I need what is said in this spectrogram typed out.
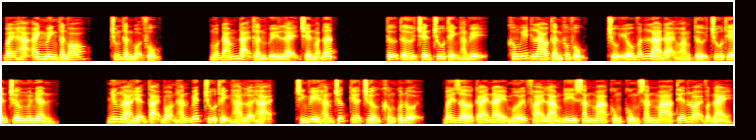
Bệ hạ anh minh thần võ, chúng thần bội phục. Một đám đại thần quỳ lệ trên mặt đất. Tự từ trên chu thịnh hàn vị, không ít lao thần khâm phục, chủ yếu vẫn là đại hoàng tử chu thiên trương nguyên nhân. Nhưng là hiện tại bọn hắn biết chu thịnh hàn lợi hại, chính vì hắn trước kia trưởng khống quân đội, bây giờ cái này mới phải làm đi săn ma cung cùng săn ma tiễn loại vật này.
